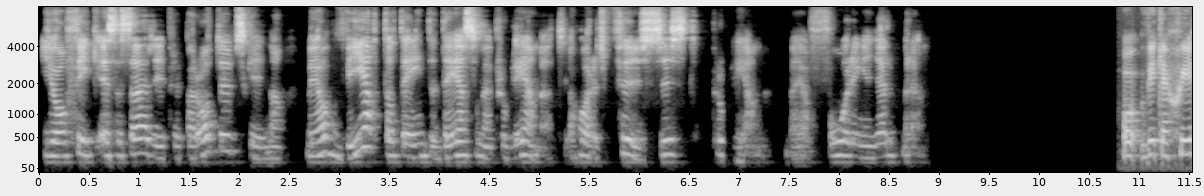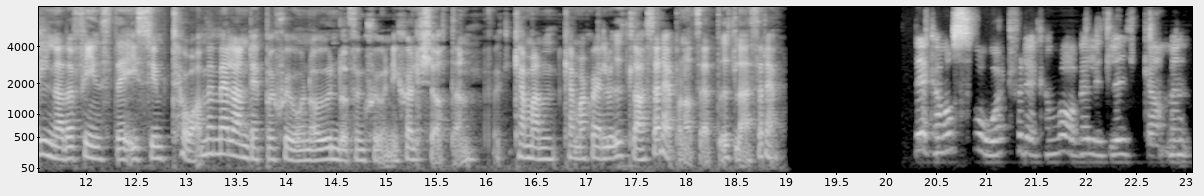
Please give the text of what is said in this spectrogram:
jag fick SSRI-preparat utskrivna, men jag vet att det är inte det som är problemet. Jag har ett fysiskt problem, men jag får ingen hjälp med det. Och vilka skillnader finns det i symptom mellan depression och underfunktion i sköldkörteln? Kan man, kan man själv utläsa det på något sätt? Utläsa det? Det kan vara svårt för det kan vara väldigt lika men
